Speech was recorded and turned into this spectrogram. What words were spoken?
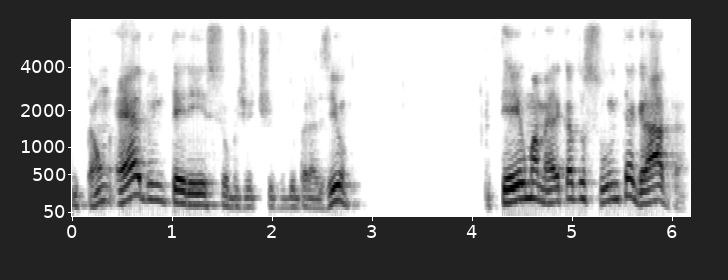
Então, é do interesse objetivo do Brasil ter uma América do Sul integrada,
